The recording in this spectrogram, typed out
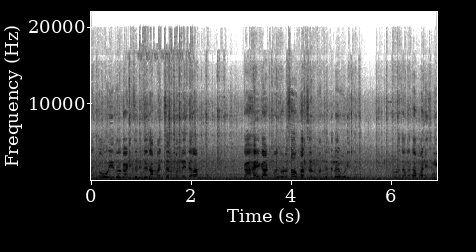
आणि तो इथं गाडी चल इथं दामानी चल म्हणलंय त्याला. का आहे गाठ मग थोडं सावकार चल म्हणलं तर लय ओढीत थोडं त्याला दामानीच घे.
